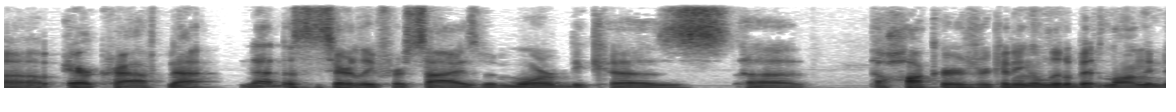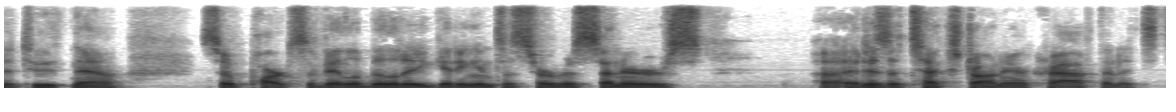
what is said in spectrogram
uh, aircraft, not not necessarily for size, but more because uh, the Hawkers are getting a little bit long in the tooth now. So parts availability, getting into service centers, uh, it is a Textron aircraft, and it's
